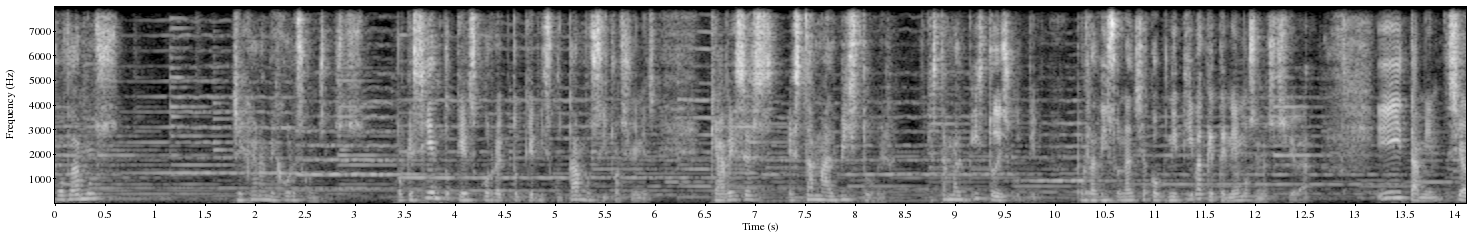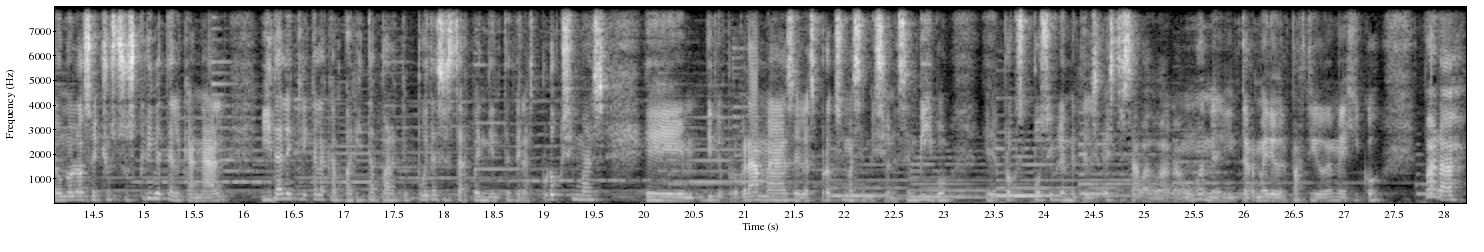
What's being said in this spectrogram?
podamos llegar a mejores consensos. Porque siento que es correcto que discutamos situaciones que a veces está mal visto ver, que está mal visto discutir, por la disonancia cognitiva que tenemos en la sociedad. Y también, si aún no lo has hecho, suscríbete al canal y dale click a la campanita para que puedas estar pendiente de las próximas eh, videoprogramas, de las próximas emisiones en vivo. Eh, posiblemente este sábado haga uno en el intermedio del Partido de México para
